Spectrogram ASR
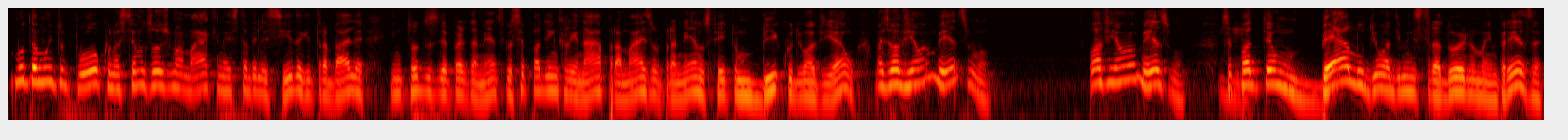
muda muito pouco. Nós temos hoje uma máquina estabelecida que trabalha em todos os departamentos. Você pode inclinar para mais ou para menos, feito um bico de um avião, mas o avião é o mesmo. O avião é o mesmo. Você uhum. pode ter um belo de um administrador numa empresa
